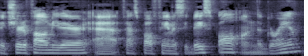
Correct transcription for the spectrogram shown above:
make sure to follow me there at Fastball Fantasy Baseball on the gram.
